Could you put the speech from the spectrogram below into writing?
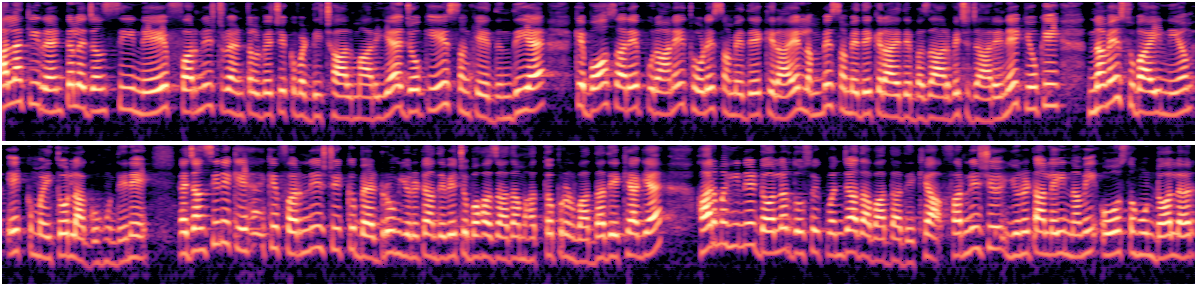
ਹਾਲਾਂਕਿ ਰੈਂਟਲ ਏਜੰਸੀ ਨੇ ਫਰਨਿਸ਼ਡ ਰੈਂਟਲ ਵਿੱਚ ਇੱਕ ਵੱਡੀ ਛਾਲ ਮਾਰੀ ਹੈ, ਜੋ ਕਿ ਇਹ ਸੰਕੇਤ ਦਿੰਦੀ ਹੈ ਕਿ ਬਹੁਤ ਸਾਰੇ ਪੁਰਾਣੇ ਥੋੜੇ ਸਮੇਂ ਦੇ ਕਿਰਾਏ ਲੰਬੇ ਸਮੇਂ ਦੇ ਕਿਰਾਏ ਦੇ ਬਾਜ਼ਾਰ ਵਿੱਚ ਜਾ ਰਹੇ ਨੇ, ਕਿਉਂਕਿ ਨਵੇਂ ਸੁਬਾਈ ਨਿਯਮ 1 ਮਈ ਤੋਂ ਲਾਗੂ ਹੁੰਦੇ ਨੇ। ਏਜੰਸੀ ਨੇ ਕਿਹਾ ਹੈ ਕਿ ਫਰਨਿਸ਼ਡ ਇੱਕ ਬੈੱਡਰੂਮ ਯੂਨਿਟਾਂ ਦੇ ਵਿੱਚ ਬਹੁਤ ਜ਼ਿਆਦਾ ਮਹੱਤਵਪੂਰਨ ਵਾਧਾ ਦੇਖਿਆ ਗਿਆ ਹੈ ਹਰ ਮਹੀਨੇ ਡਾਲਰ 251 ਦਾ ਵਾਧਾ ਦੇਖਿਆ। ਫਰਨਿਸ਼ਡ ਯੂਨਿਟਾਂ ਲਈ ਨਵੀਂ ਔਸਤ ਹੁਣ ਡਾਲਰ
